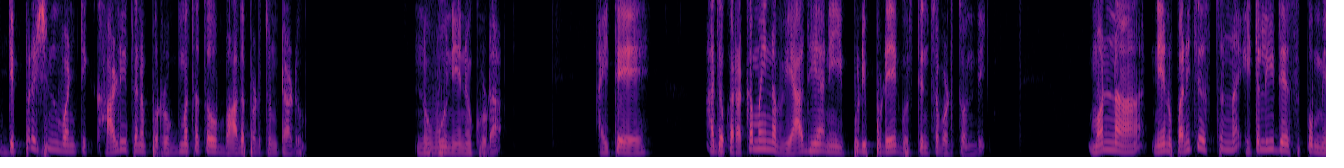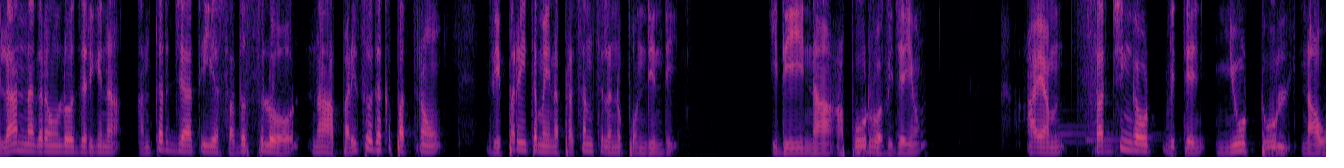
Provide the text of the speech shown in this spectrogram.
డిప్రెషన్ వంటి ఖాళీతనపు రుగ్మతతో బాధపడుతుంటాడు. నువ్వు నేను కూడా. అయితే అదొక రకమైన వ్యాధి అని ఇప్పుడిప్పుడే గుర్తించబడుతోంది. మొన్న నేను పనిచేస్తున్న ఇటలీ దేశపు మిలాన్ నగరంలో జరిగిన అంతర్జాతీయ సదస్సులో నా పరిశోధక పత్రం విపరీతమైన ప్రశంసలను పొందింది. ఇది నా అపూర్వ విజయం. I'm surging out with a new tool now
